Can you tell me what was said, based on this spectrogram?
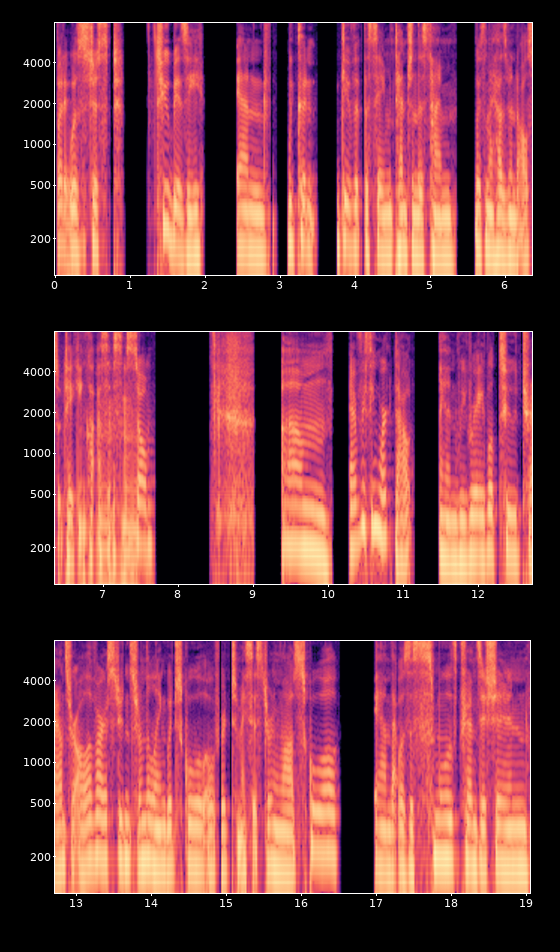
but it was just too busy and we couldn't give it the same attention this time with my husband also taking classes. Mm-hmm. So um, everything worked out, and we were able to transfer all of our students from the language school over to my sister in law's school. And that was a smooth transition.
